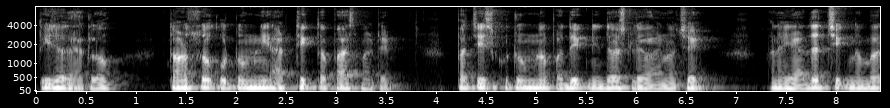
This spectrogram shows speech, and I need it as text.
ત્રીજો દાખલો. ત્રણસો કુટુંબની આર્થિક તપાસ માટે પચીસ કુટુંબનો પદિક નિર્દેશ લેવાનો છે અને યાદચ્છિક નંબર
